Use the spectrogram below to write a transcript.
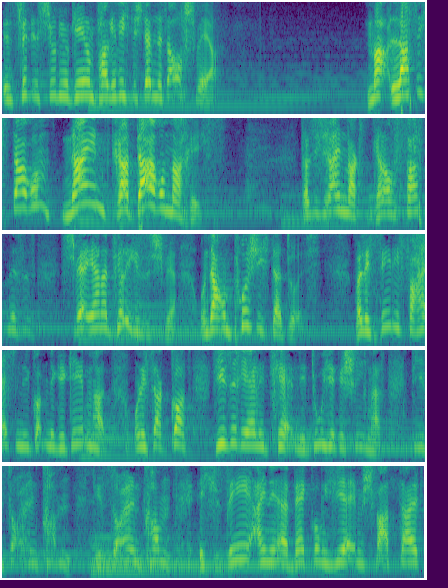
Ins Fitnessstudio gehen und ein paar Gewichte stemmen ist auch schwer. Ma lass ich es darum? Nein, gerade darum mache ich es. Dass ich reinwachsen kann. Auch Fasten ist es schwer. Ja, natürlich ist es schwer. Und darum pushe ich da durch weil ich sehe die Verheißung, die Gott mir gegeben hat. Und ich sage, Gott, diese Realitäten, die du hier geschrieben hast, die sollen kommen, die sollen kommen. Ich sehe eine Erweckung hier im Schwarzwald,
